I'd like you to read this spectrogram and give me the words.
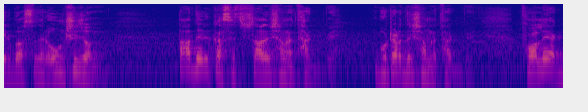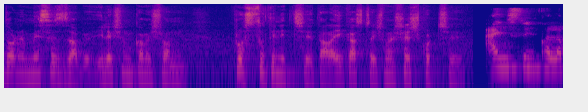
নির্বাচনের অংশীজন তাদের কাছে তাদের সামনে থাকবে ভোটারদের সামনে থাকবে। ফলে এক ধরনের মেসেজ যাবে ইলেকশন কমিশন প্রস্তুতি নিচ্ছে তারা এই কাজটা এই সময় শেষ করছে। আইন শৃঙ্খলা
